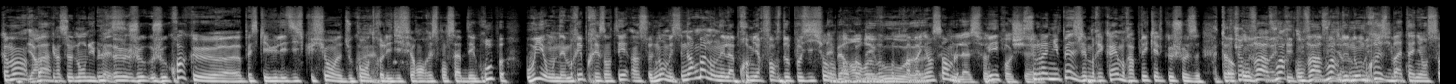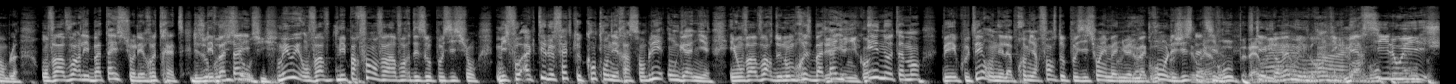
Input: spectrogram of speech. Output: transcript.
comment Il y aura bah, qu'un seul nom NUPES. euh, je, je crois que euh, parce qu'il y a eu les discussions euh, du coup entre les différents responsables des groupes, oui, on aimerait présenter un seul nom, mais c'est normal, on est la première force d'opposition, Eh ben, encore qu'on travaille ensemble. la semaine mais prochaine. sur la Nupes, j'aimerais quand même rappeler quelque chose. Attention on va avoir, on va avoir de nombreuses batailles ensemble. On va avoir les batailles sur les retraites, Des les oppositions batailles. aussi. Oui, oui, on va, mais parfois on va avoir des oppositions. Mais il faut acter le fait que quand on est rassemblé, on gagne. Et on va avoir de nombreuses batailles. Et notamment, mais écoutez, on est la première force d'opposition à Emmanuel Macron groupe, aux législatives. Ce qui est ben quand même une grande victoire. Merci Louis.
